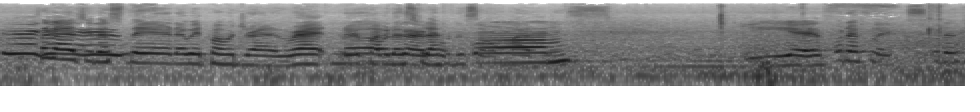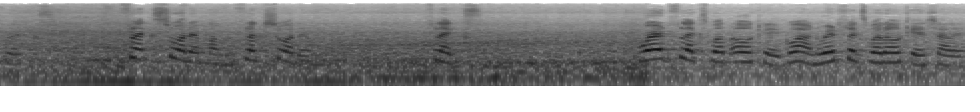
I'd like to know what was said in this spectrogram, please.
So guys, we just there, the wait for our drive right now. We the just to the come. Yes. Who the flex? Who the flex? Flex show them, man. Flex show them. Flex. Word flex but okay. Go on. Word flex but okay challenge.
